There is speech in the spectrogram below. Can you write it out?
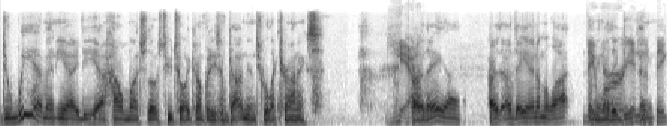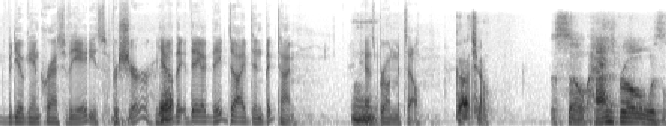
Do we have any idea how much those two toy companies have gotten into electronics? Yeah. Are they uh, are, are they in them a lot? They I mean, were are they in the big video game crash of the 80s, for sure. Yeah, Yeah. They, they they dived in big time. Mm, Hasbro and Mattel. Gotcha. so Hasbro was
